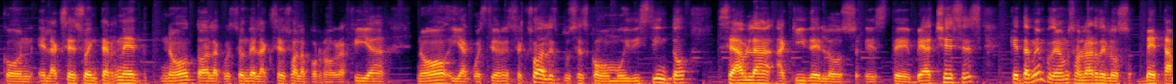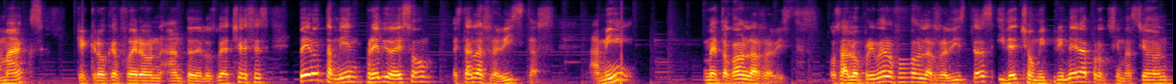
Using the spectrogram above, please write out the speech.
con el acceso a Internet, ¿no? Toda la cuestión del acceso a la pornografía, ¿no? Y a cuestiones sexuales, pues es como muy distinto. Se habla aquí de los este, VHS, que también podríamos hablar de los Betamax, que creo que fueron antes de los VHS, pero también previo a eso están las revistas. A mí me tocaron las revistas. O sea, lo primero fueron las revistas y de hecho mi primera aproximación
